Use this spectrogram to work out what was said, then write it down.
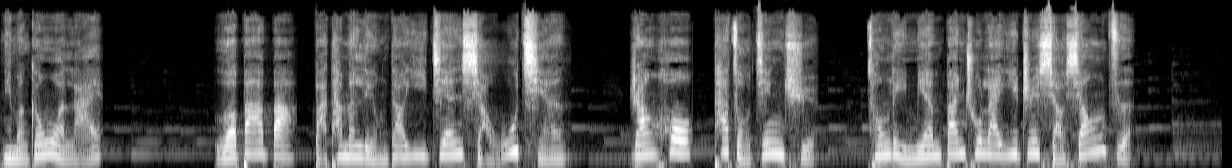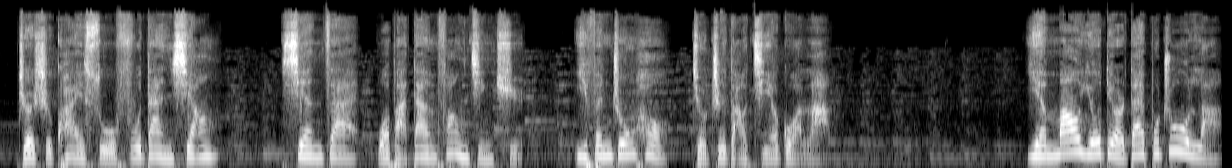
你们跟我来。”鹅爸爸把他们领到一间小屋前，然后他走进去，从里面搬出来一只小箱子，这是快速孵蛋箱。现在。我把蛋放进去，一分钟后就知道结果了。野猫有点待不住了，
